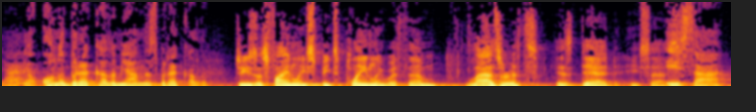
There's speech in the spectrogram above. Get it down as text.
Yani onu bırakalım yalnız bırakalım. Jesus finally speaks plainly with them. Lazarus is dead, he says. İsa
